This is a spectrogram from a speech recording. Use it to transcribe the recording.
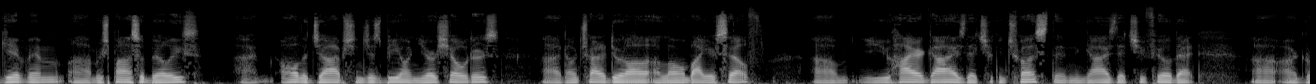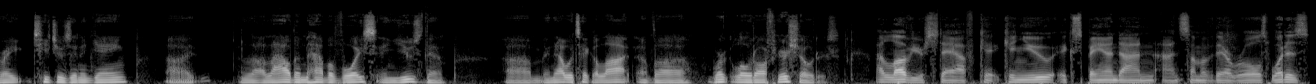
give them uh, responsibilities. Uh, all the jobs should just be on your shoulders. Uh, don't try to do it all alone by yourself. Um, you hire guys that you can trust and guys that you feel that uh, are great teachers in the game. Uh, allow them to have a voice and use them. um, and that would take a lot of uh, workload off your shoulders. I love your staff. Can, can, you expand on on some of their roles? What is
